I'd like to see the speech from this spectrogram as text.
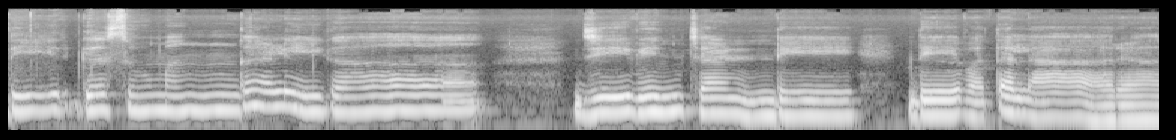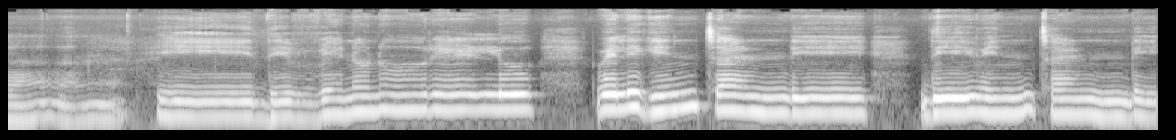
దీర్ఘ సుమంగళిగా జీవించండి దేవతలారా. ఈ దివ్యను నూరేళ్ళు వెలిగించండి దీవించండి.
